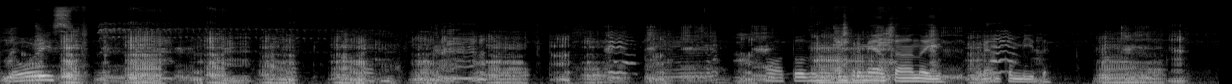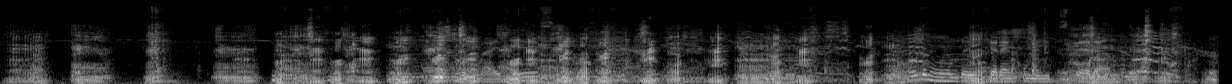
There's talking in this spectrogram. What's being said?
Dois. Todos me cumprimentando aí, querendo comida. Esse. Todo mundo aí querendo comida, esperando.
